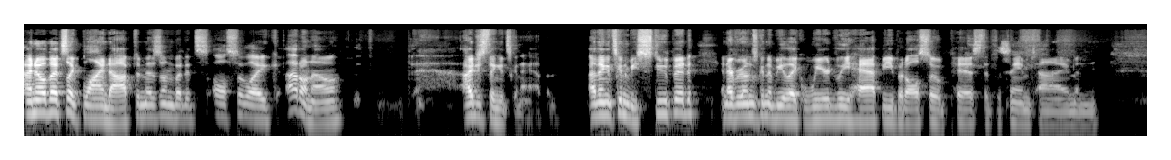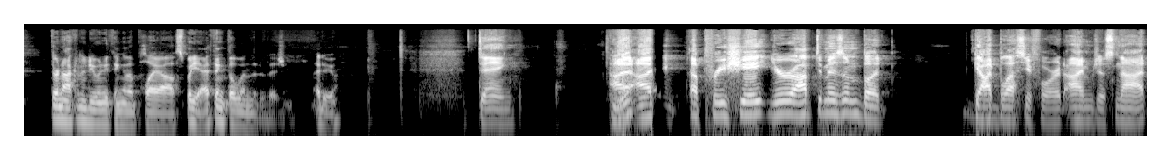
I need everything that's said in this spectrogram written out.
I know that's like blind optimism, but it's also like I don't know. I just think it's going to happen. I think it's going to be stupid, and everyone's going to be like weirdly happy, but also pissed at the same time, and they're not going to do anything in the playoffs. But yeah, I think they'll win the division. I do. Dang. I, I appreciate your optimism, but God bless you for it. I'm just not.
